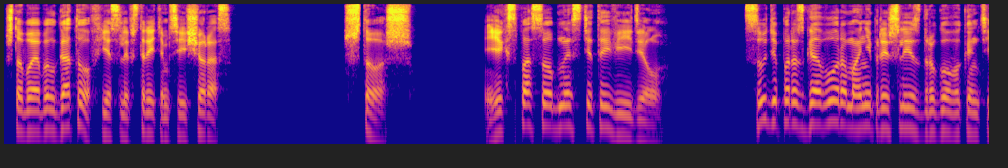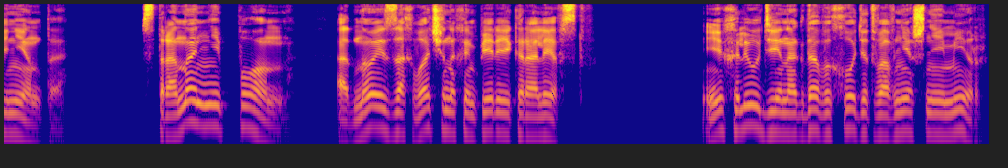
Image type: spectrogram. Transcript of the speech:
Чтобы я был готов, если встретимся еще раз. Что ж, их способности ты видел. Судя по разговорам, они пришли из другого континента. Страна Ниппон, одно из захваченных империей королевств. Их люди иногда выходят во внешний мир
